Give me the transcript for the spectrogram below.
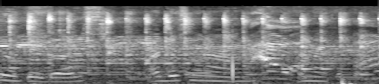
Okay, guys. I just want to the microphone.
